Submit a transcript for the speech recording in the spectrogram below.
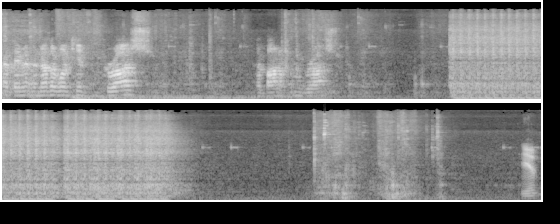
God damn it, another one came from garage. I bought it from the garage. Yep.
